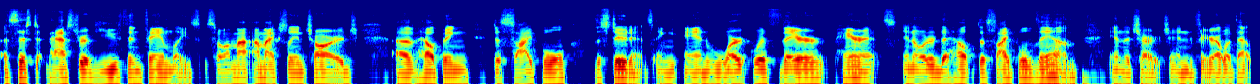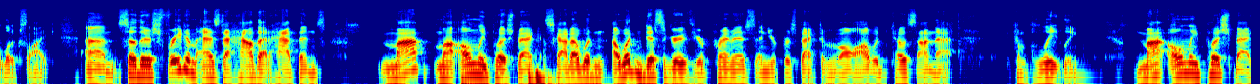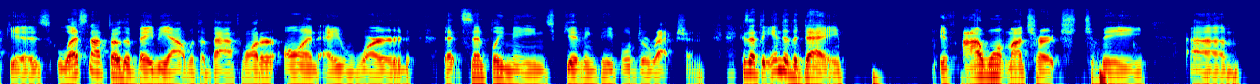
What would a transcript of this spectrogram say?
assistant pastor of youth and families. So I'm I'm actually in charge of helping disciple the students and and work with their parents in order to help disciple them in the church and figure out what that looks like. Um, so there's freedom as to how that happens. My my only pushback, Scott, I wouldn't I wouldn't disagree with your premise and your perspective of all. I would co-sign that completely. My only pushback is let's not throw the baby out with the bathwater on a word that simply means giving people direction. Because at the end of the day, if I want my church to be um,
